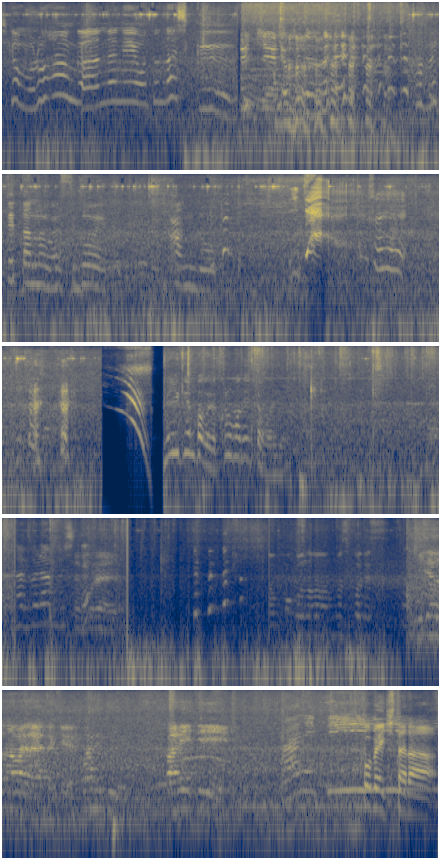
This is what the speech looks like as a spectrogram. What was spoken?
しかもロハンがあんなにおとなしく集中力じゃない。食べてたのがすごい感動メリケンパークで車で行った方がいいよラブラブして。これここの息子です。店の名前何やったっけ。バニティバニティマニティ神戸来たら行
